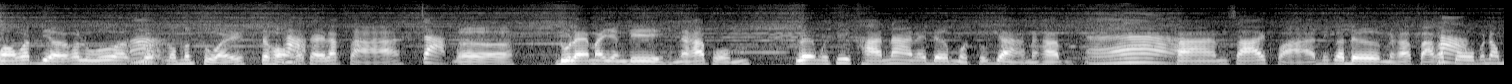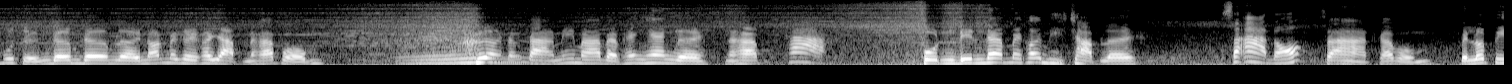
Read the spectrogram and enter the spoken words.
มองวัดเดียวแล้วก็รู้ว่าอ่ารถรถมันสวยเจ้าของค่ะ ก็ใช้รักษาจ้ะ เอ่อดูแลมาอย่างดีนะครับผม เริ่มมาที่คานหน้าในยเดิมหมดทุกอย่างนะครับอ่า คานซ้ายขวานี่ก็เดิมนะครับฝากระโปรงค่ะ ไม่ต้องพูดถึงเดิมเดิมๆเลยน็อตไม่เคยขยับนะครับผมเครื่องต่างๆ นี่มาแบบแห้งๆเลยนะครับ ค่ะ ฝุ่นดินแทบไม่ค่อยมีจับเลย สะอาดเนาะสะอาดครับผม เป็นรถปี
